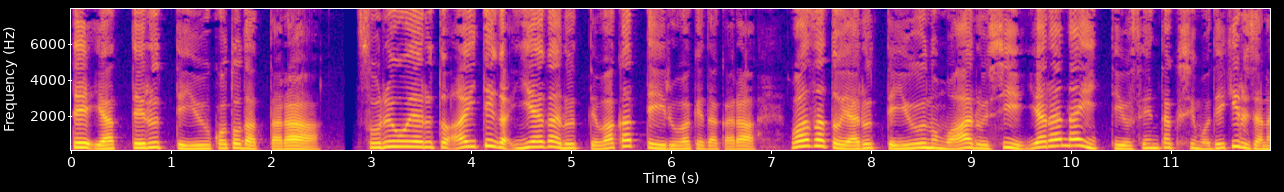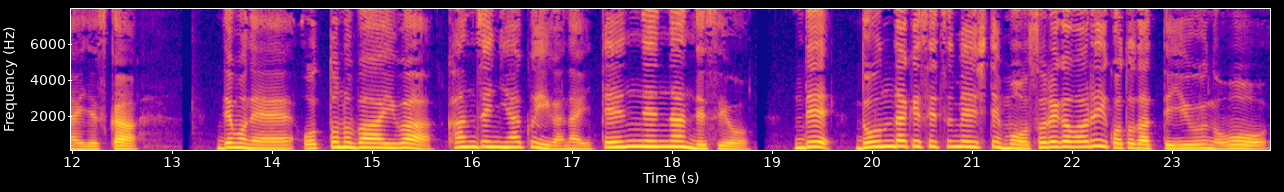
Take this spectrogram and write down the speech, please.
てやってるっていうことだったら、それをやると相手が嫌がるって分かっているわけだから、わざとやるっていうのもあるし、やらないっていう選択肢もできるじゃないですか。でもね、夫の場合は完全に悪意がない天然なんですよ。で、どんだけ説明してもそれが悪いことだっていうのを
